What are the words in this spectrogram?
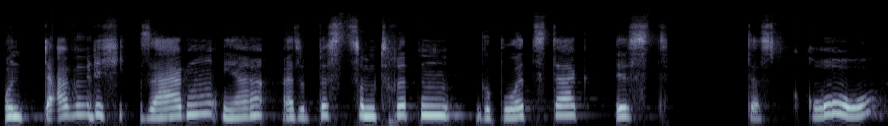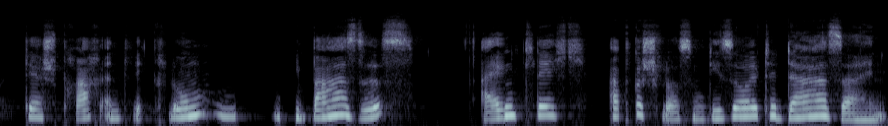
Und da würde ich sagen, ja, also bis zum dritten Geburtstag ist das Gros der Sprachentwicklung, die Basis, eigentlich abgeschlossen. Die sollte da sein.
